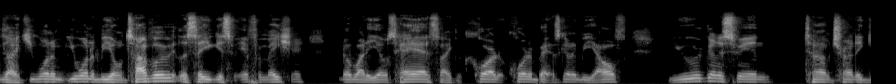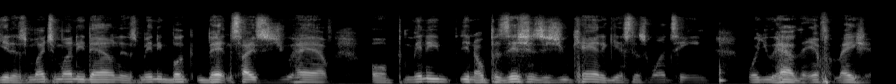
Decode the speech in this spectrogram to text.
Like you want to you want to be on top of it. Let's say you get some information nobody else has, like a quarter quarterback is going to be off. You are going to spend time trying to get as much money down as many book betting sites as you have or many you know positions as you can against this one team where you have the information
